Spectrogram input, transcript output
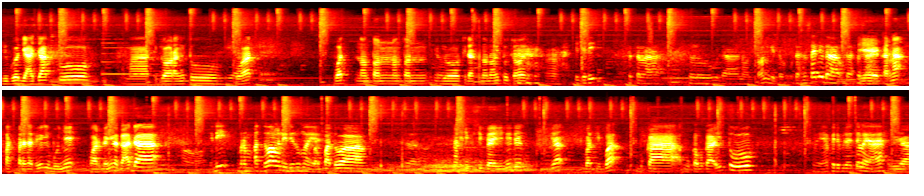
di gue diajak tuh sama tiga orang itu Iya. buat buat nonton nonton video tidak senonoh itu coy. Nah, Ya, jadi setelah lu udah nonton gitu udah selesai nih udah udah selesai. Iya karena pas pada saat itu ibunya warganya kagak ada jadi berempat doang nih di rumah ya? Berempat doang. Nah si, si bayi ini dia dia tiba-tiba buka buka buka itu. Oh ya video-video itu lah ya. Iya.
